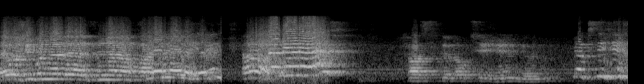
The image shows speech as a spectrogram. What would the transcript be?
أيوا جيبوا لنا الفنانة لا لا لا آه. فنانات خاصك الأكسجين قالوا الاكسجين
